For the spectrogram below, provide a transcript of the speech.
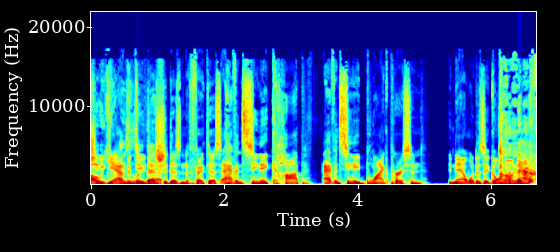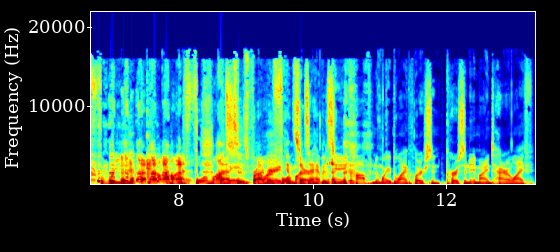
Oh yeah, but dude, like that. that shit doesn't affect us. I haven't seen a cop. I haven't seen a black person. Now what is it going on now? Three. I'm on four months. That's his I'm primary on four months. I haven't seen a cop nor a black person person in my entire life.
